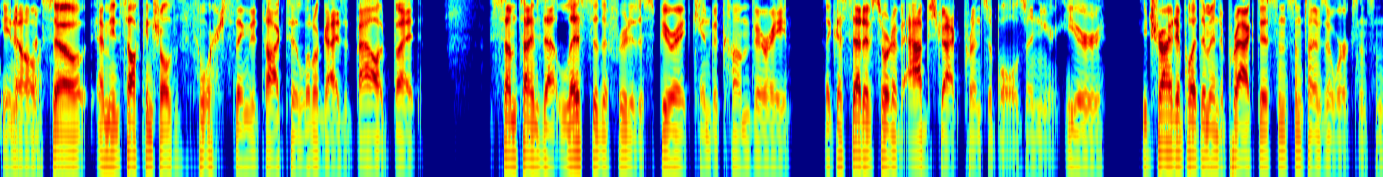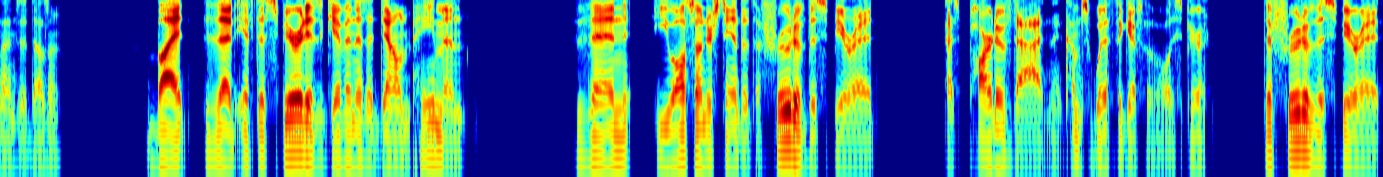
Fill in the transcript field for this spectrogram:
you know so i mean self-control is the worst thing to talk to little guys about but sometimes that list of the fruit of the spirit can become very like a set of sort of abstract principles and you're you're you're trying to put them into practice and sometimes it works and sometimes it doesn't but that if the spirit is given as a down payment then you also understand that the fruit of the spirit as part of that and it comes with the gift of the holy spirit the fruit of the spirit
